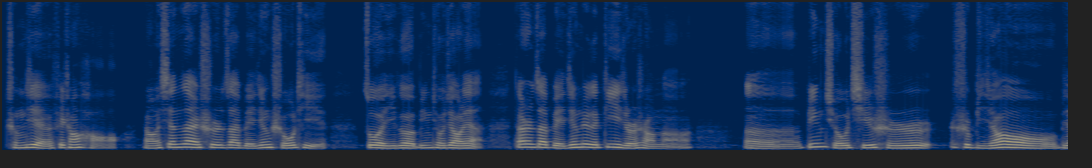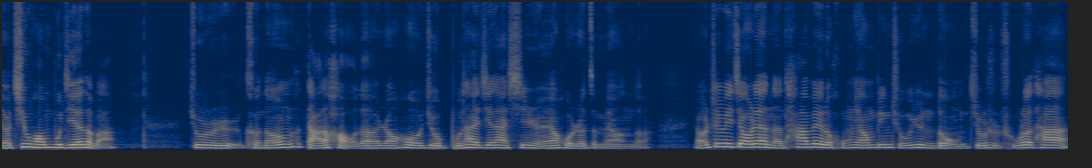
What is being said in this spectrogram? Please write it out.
成绩也非常好，然后现在是在北京首体做一个冰球教练。但是在北京这个地界上呢，呃，冰球其实是比较比较青黄不接的吧，就是可能打得好的，然后就不太接纳新人呀，或者怎么样的。然后这位教练呢，他为了弘扬冰球运动，就是除了他。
